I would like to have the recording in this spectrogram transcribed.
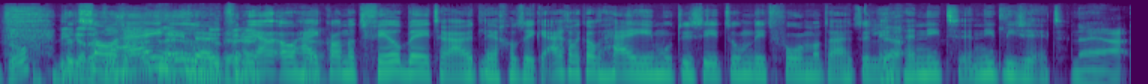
Toch? Die dat kan zal het hij heel leuk vinden. Ja, oh, hij kan het veel beter uitleggen als ik. Eigenlijk had hij hier moeten zitten om dit format uit te leggen Ja. en niet, eh, niet Lisette. Nou ja,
